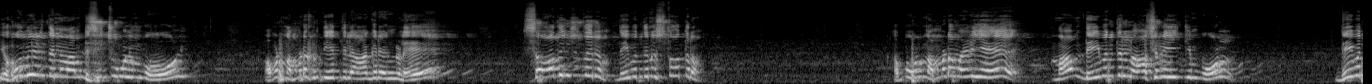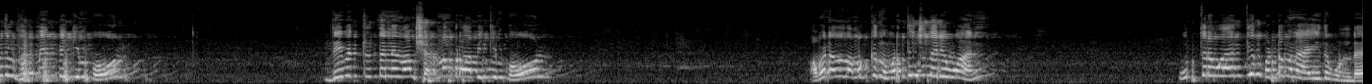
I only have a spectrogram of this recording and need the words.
യഹൂബിയിൽ തന്നെ നാം രസിച്ചു അവർ നമ്മുടെ ഹൃദയത്തിലെ ആഗ്രഹങ്ങളെ സാധിച്ചു തരും. ദൈവത്തിന് സ്തോത്രം. അപ്പോൾ നമ്മുടെ വഴിയെ നാം ദൈവത്തിൽ ആശ്രയിക്കുമ്പോൾ ദൈവത്തിൽ ഫലമേൽപ്പിക്കുമ്പോൾ ദൈവത്തിൽ തന്നെ നാം ശരണം പ്രാപിക്കുമ്പോൾ അവനത് നമുക്ക് നിവർത്തിച്ചു തരുവാൻ ഉത്തരവാദിത്യപ്പെട്ടവനായതുകൊണ്ട്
